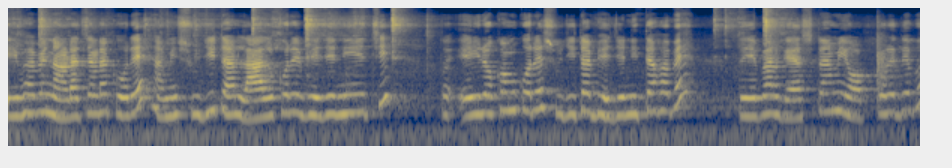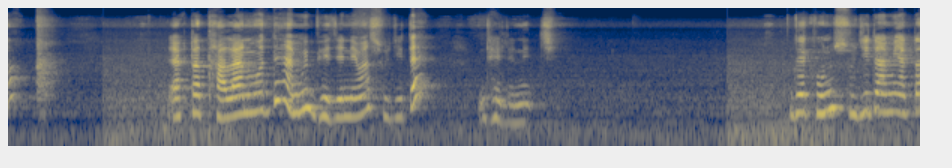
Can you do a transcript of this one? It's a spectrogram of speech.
এইভাবে নাড়াচাড়া করে আমি সুজিটা লাল করে ভেজে নিয়েছি, তো এই রকম করে সুজিটা ভেজে নিতে হবে। তো এবার গ্যাসটা আমি অফ করে দেব। একটা থালার মধ্যে আমি ভেজে নেওয়া সুজিটা ঢেলে নিচ্ছি। দেখুন, সুজিটা আমি একটা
